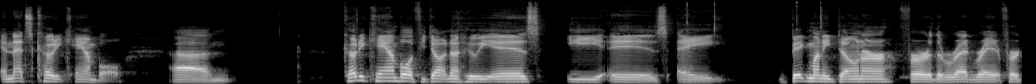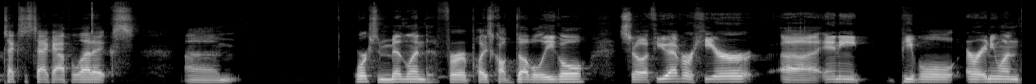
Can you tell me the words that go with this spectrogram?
and that's Cody Campbell. Um, Cody Campbell, if you don't know who he is, he is a big money donor for the Red Raider for Texas Tech Athletics. Um, works in Midland for a place called Double Eagle. So if you ever hear uh, any people or anyone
